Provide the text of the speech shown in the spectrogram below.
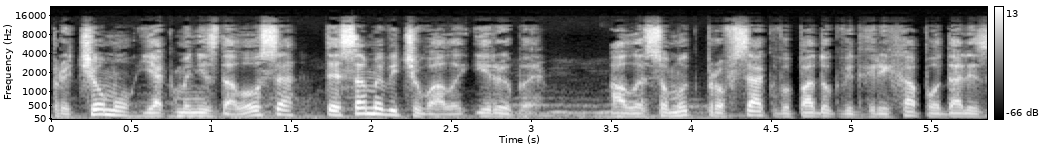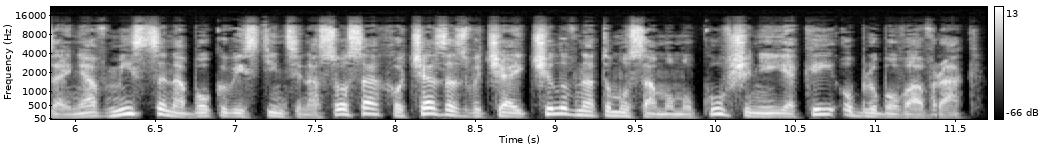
Причому, як мені здалося, те саме відчували і риби. Але сомик про всяк випадок від гріха подалі зайняв місце на боковій стінці насоса, хоча зазвичай чилив на тому самому кувшині, який облюбував рак.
